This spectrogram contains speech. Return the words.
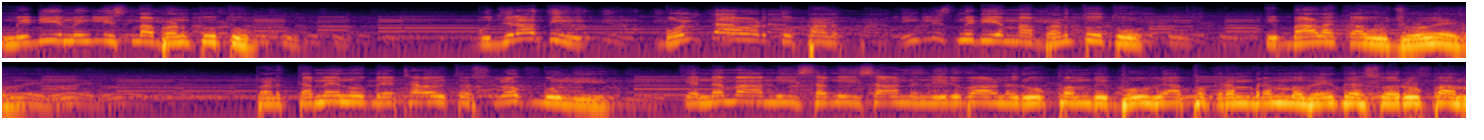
મીડિયમ ઇંગ્લિશમાં ભણતું હતું. ગુજરાતી બોલતા આવડતું, પણ ઇંગ્લિશ મીડિયમમાં ભણતું હતું, એ બાળક આવું જોવે પણ તમે નું બેઠા હોય તો શ્લોક બોલીએ કે નમામિ સમીશાન નિર્વાણ રૂપમ વિભુ વ્યાપક્રમ બ્રહ્મ વેદ સ્વરૂપમ.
